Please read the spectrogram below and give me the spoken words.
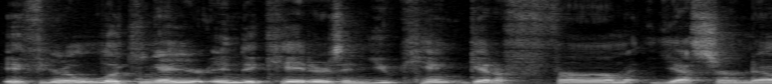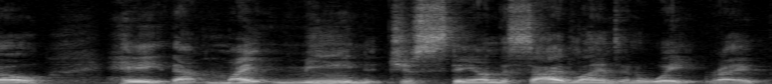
If you're looking at your indicators and you can't get a firm yes or no, hey, that might mean just stay on the sidelines and wait, right?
